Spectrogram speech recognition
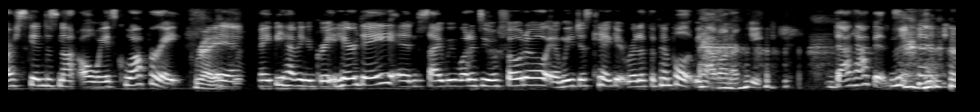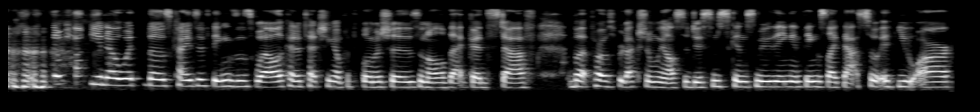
our skin skin does not always cooperate. Right. And might be having a great hair day and decide we want to do a photo and we just can't get rid of the pimple that we have on our cheek. that happens. so you know with those kinds of things as well, kind of touching up with blemishes and all of that good stuff. But post production, we also do some skin smoothing and things like that. So if you are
